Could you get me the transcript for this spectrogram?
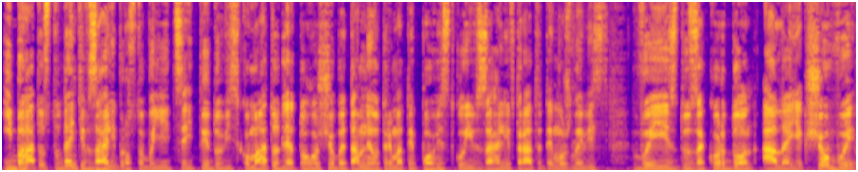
І багато студентів взагалі просто боїться йти до військомату для того, щоб там не отримати повістку і взагалі втратити можливість виїзду за кордон. Але якщо ви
